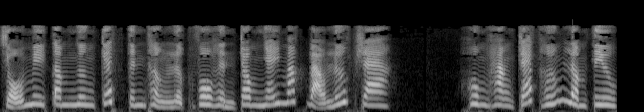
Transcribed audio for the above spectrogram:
Chỗ mi tâm ngưng kết tinh thần lực vô hình trong nháy mắt bạo lướt ra. Hung hăng trát hướng lâm tiêu.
